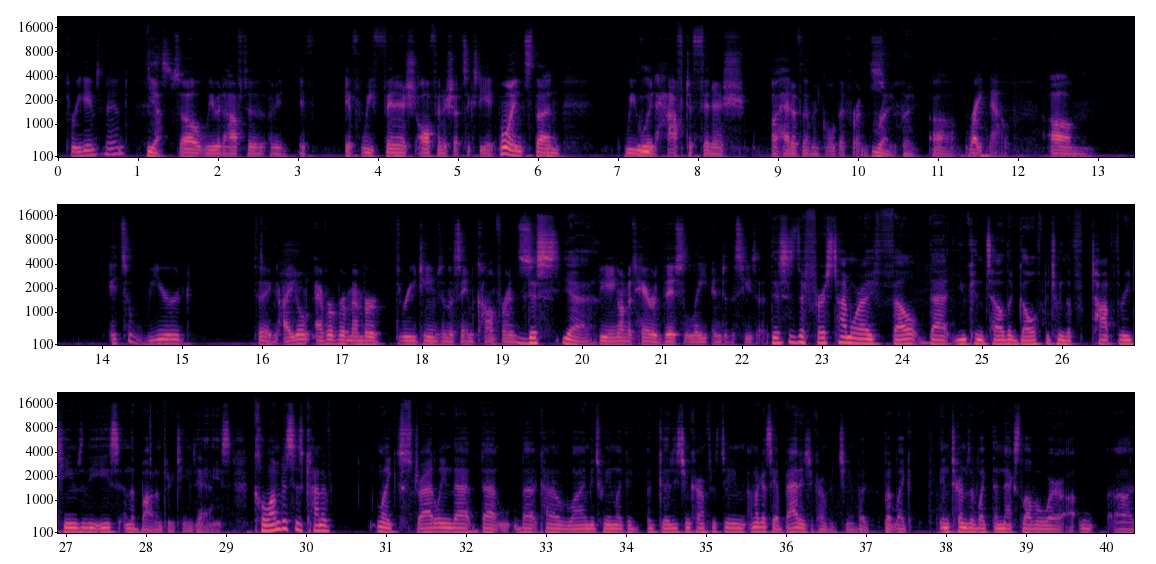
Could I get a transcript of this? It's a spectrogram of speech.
three games in hand. Yes. So we would have to. I mean, if if we finish all finish at 68 points, then we would have to finish ahead of them in goal difference. Right. Right. uh, right now. Um, it's a weird thing. I don't ever remember three teams in the same conference This. Yeah. being on a tear this late into the season. this is the first time where I felt that you can tell the gulf between the f- top three teams in the East and the bottom three teams in the East. Columbus is kind of like straddling that that that kind of line between like a, a good Eastern Conference team. I'm not gonna say a bad Eastern Conference team, but but like in terms of like the next level where uh, uh,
